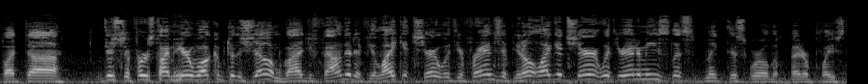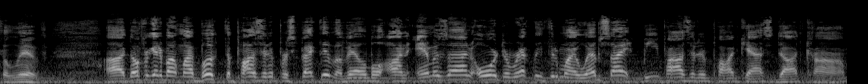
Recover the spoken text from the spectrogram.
But, uh, this is your first time here, welcome to the show. I'm glad you found it. If you like it, share it with your friends. If you don't like it, share it with your enemies. Let's make this world a better place to live. Uh, don't forget about my book, The Positive Perspective, available on Amazon or directly through my website, bepositivepodcast.com.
